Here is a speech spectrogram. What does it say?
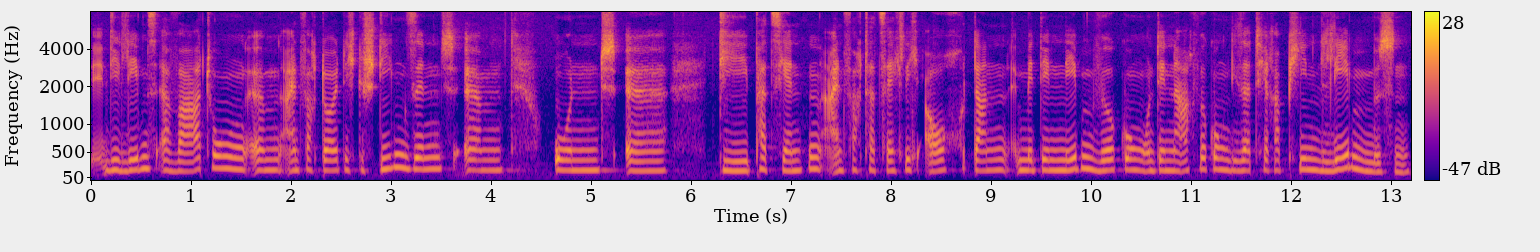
die Lebenserwartungen ähm, einfach deutlich gestiegen sind ähm, und äh, die Patienten einfach tatsächlich auch dann mit den Nebenwirkungen und den Nachwirkungen dieser Therapien leben müssen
